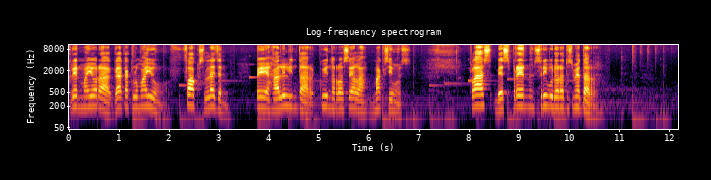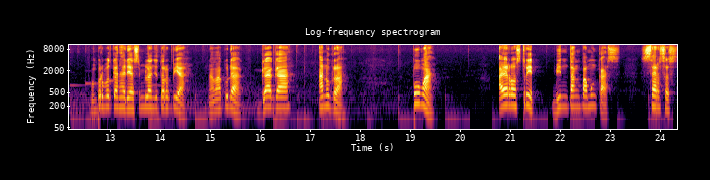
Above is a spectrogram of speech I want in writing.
Grand Mayora, Gakak Lumayung, Fox Legend, P Halilintar, Queen Rosella Maximus. Kelas Best Friend 1200 meter memperbutkan hadiah 9 juta rupiah. Nama kuda Gaga Anugrah, Puma, Aero Street, Bintang Pamungkas, Cersus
